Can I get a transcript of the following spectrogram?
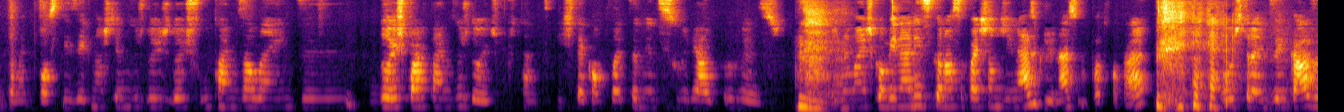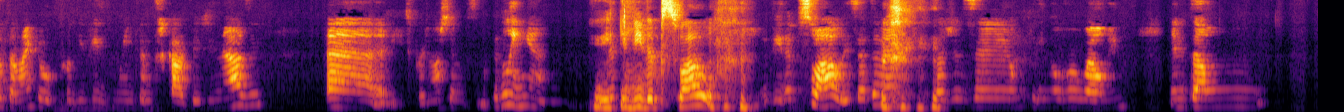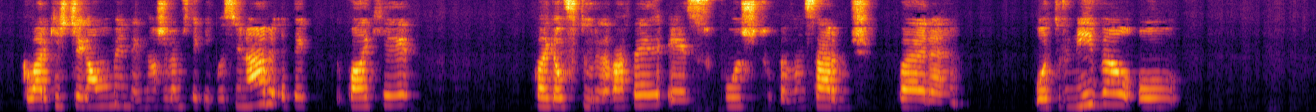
também posso dizer que nós temos os dois, dois full-times além de dois part-times os dois, portanto isto é completamente surreal por vezes. Ainda mais combinar isso com a nossa paixão de ginásio, que o ginásio não pode faltar, ou os treinos em casa também, que eu, que eu divido muito entre casa e ginásio. Uh, e depois nós temos uma cadelinha. E, e vida pessoal. Vida pessoal, exatamente. Às vezes é um bocadinho overwhelming. Então, claro que isto chega a um momento em que nós vamos ter que equacionar até qual é que é, qual é, que é o futuro da VAP. É suposto avançarmos para outro nível ou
